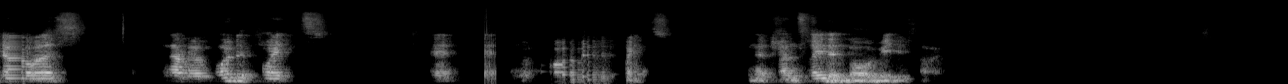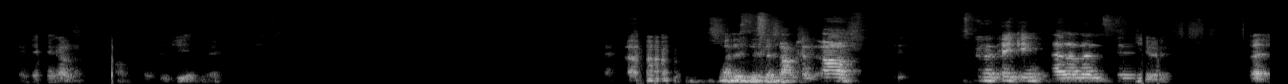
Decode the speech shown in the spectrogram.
tell us the number of orbit points and, orbit points in a translated ball radius time. Um, what is this assumption? Oh, going to taking elements in here, but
